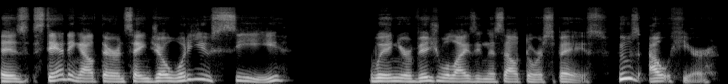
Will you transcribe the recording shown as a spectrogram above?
is standing out there and saying, Joe, what do you see when you're visualizing this outdoor space? Who's out here?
